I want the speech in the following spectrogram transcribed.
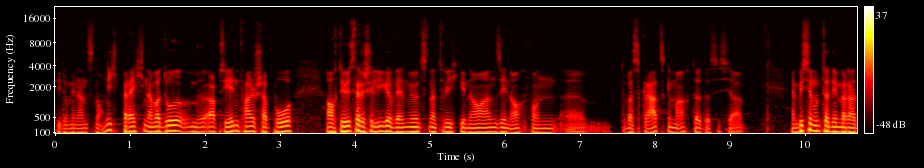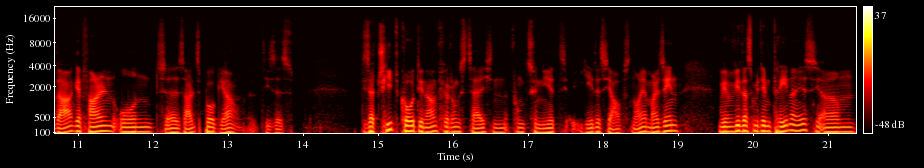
die Dominanz noch nicht brechen. Aber du, auf jeden Fall Chapeau. Auch die österreichische Liga werden wir uns natürlich genau ansehen, auch von äh, was Graz gemacht hat. Das ist ja ein bisschen unter dem Radar gefallen und äh, Salzburg, ja, dieses, dieser Cheatcode in Anführungszeichen funktioniert jedes Jahr aufs Neue. Mal sehen, wie, wie das mit dem Trainer ist, ähm,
